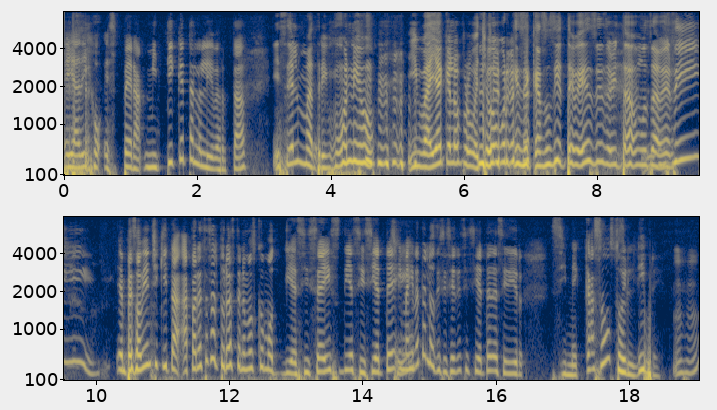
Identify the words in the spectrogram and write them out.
ella dijo, espera, mi ticket a la libertad es el matrimonio. y vaya que lo aprovechó porque se casó siete veces. Ahorita vamos a ver. Sí. Empezó bien chiquita. Ah, Para estas alturas tenemos como 16, 17. Sí. Imagínate a los 16, 17 decidir, si me caso, soy libre. Ujú.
